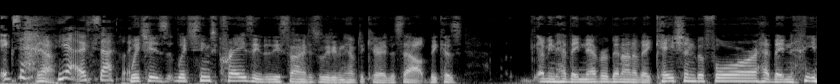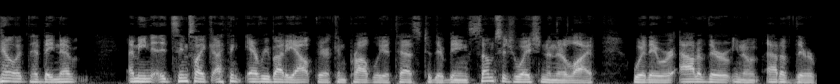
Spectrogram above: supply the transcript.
Exactly. Yeah. Yeah. exactly. Which is which seems crazy that these scientists would even have to carry this out because, I mean, had they never been on a vacation before? Had they, you know, had they never? I mean, it seems like I think everybody out there can probably attest to there being some situation in their life where they were out of their, you know, out of their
